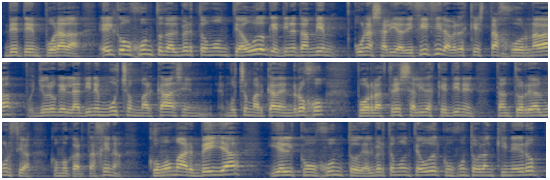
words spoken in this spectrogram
de temporada. El conjunto de Alberto Monteagudo, que tiene también una salida difícil, la verdad es que esta jornada, pues yo creo que la tienen muchos marcadas en, mucho marcada en rojo por las tres salidas que tienen tanto Real Murcia como Cartagena, como Marbella y el conjunto de Alberto Monteagudo, el conjunto blanquinegro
